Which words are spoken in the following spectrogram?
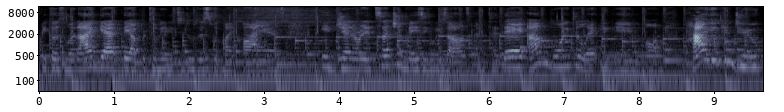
because when I get the opportunity to do this with my clients, it generates such amazing results. And today I'm going to let you in on how you can do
